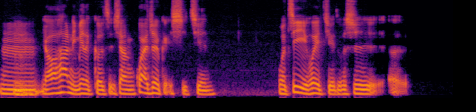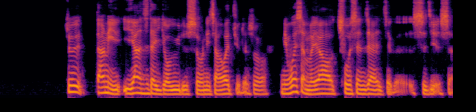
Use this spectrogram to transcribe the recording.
嗯，然后它里面的歌词像怪罪给时间。我自己会解读是，呃，就是当你一样是在忧郁的时候，你常常会觉得说，你为什么要出生在这个世界上？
